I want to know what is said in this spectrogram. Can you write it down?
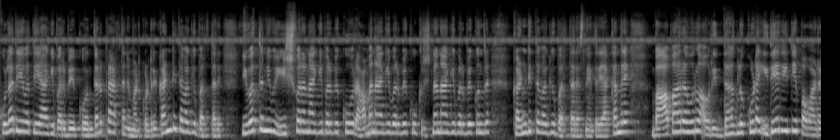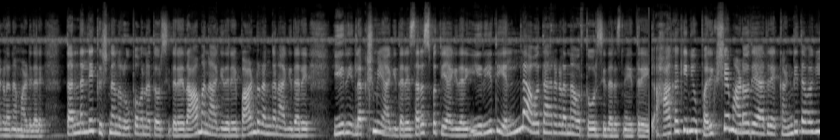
ಕುಲದೇವತೆಯಾಗಿ ಬರಬೇಕು ಅಂತೇಳಿ ಪ್ರಾರ್ಥನೆ ಮಾಡ್ಕೊಡ್ರಿ. ಖಂಡಿತವಾಗಿ ಬರ್ತಾರೆ. ಇವತ್ತು ನೀವು ಈಶ್ವರನಾಗಿ ಬರಬೇಕು, ರಾಮನಾಗಿ ಬರಬೇಕು, ಕೃಷ್ಣನಾಗಿ ಬರಬೇಕು ಅಂದರೆ ಖಂಡಿತವಾಗಿಯೂ ಬರ್ತಾರೆ ಸ್ನೇಹಿತರೆ. ಯಾಕಂದರೆ ಬಾಬಾರವರು ಅವರಿದ್ದಾಗಲೂ ಕೂಡ ಇದೇ ರೀತಿಯ ಪವಾಡಗಳನ್ನು ಮಾಡಿದ್ದಾರೆ. ತನ್ನಲ್ಲೇ ಕೃಷ್ಣನ ರೂಪವನ್ನು ತೋರಿಸಿದ್ದಾರೆ, ರಾಮನಾಗಿದ್ದಾರೆ, ಪಾಂಡುರಂಗನಾಗಿದ್ದಾರೆ, ಈ ರೀ ಲಕ್ಷ್ಮಿ ಆಗಿದ್ದಾರೆ ಸರಸ್ವತಿ ಆಗಿದ್ದಾರೆ ಈ ರೀತಿ ಎಲ್ಲ ಅವತಾರಗಳನ್ನು ಅವ್ರು ತೋರಿಸಿದ್ದಾರೆ ಸ್ನೇಹಿತರೆ. ಹಾಗಾಗಿ ನೀವು ಪರೀಕ್ಷೆ ಮಾಡೋದೇ ಆದ್ರೆ ಖಂಡಿತವಾಗಿ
